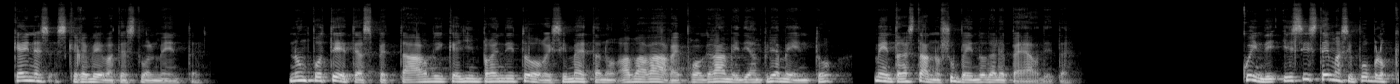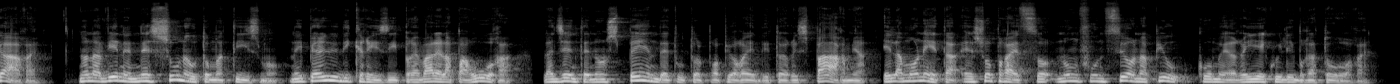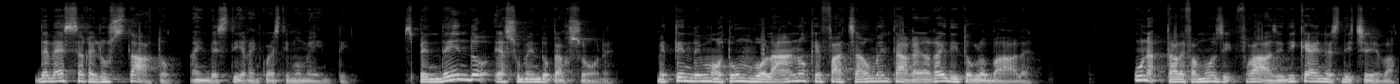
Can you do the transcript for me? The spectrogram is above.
Keynes scriveva testualmente non potete aspettarvi che gli imprenditori si mettano a varare programmi di ampliamento mentre stanno subendo delle perdite. Quindi il sistema si può bloccare, non avviene nessun automatismo, nei periodi di crisi prevale la paura, la gente non spende tutto il proprio reddito e risparmia e la moneta e il suo prezzo non funziona più come riequilibratore. Deve essere lo Stato a investire in questi momenti, spendendo e assumendo persone, mettendo in moto un volano che faccia aumentare il reddito globale. Una tra le famose frasi di Keynes diceva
